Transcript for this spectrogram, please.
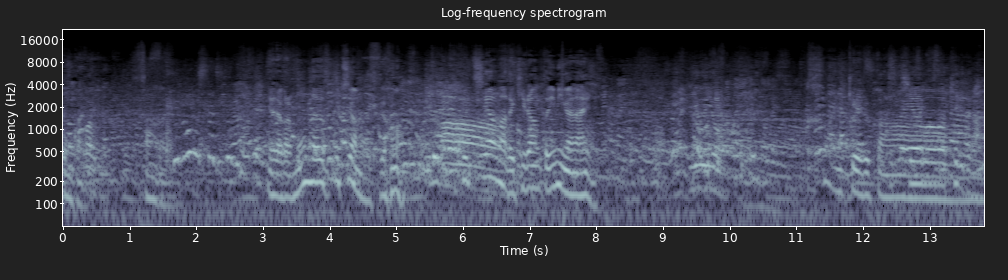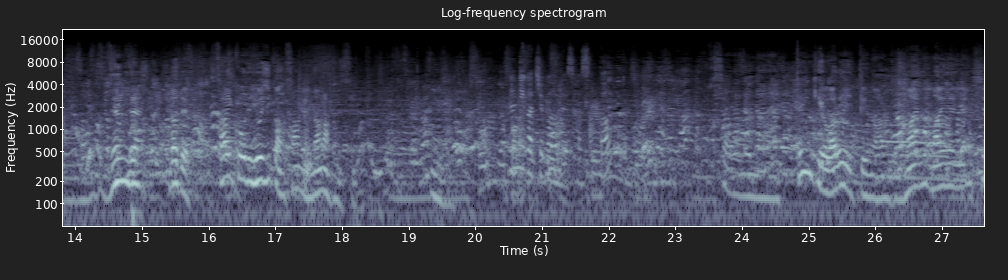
今回。はい3回いやだから問題は福知山ですよ。福知山で切らんと意味がない。いいよ。いよけるか内山は切れてな。い全然。だって最高で4時間37分ですよ、何が違うんですか坂？天気が悪いっていうのはあるんですよ毎毎年ね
